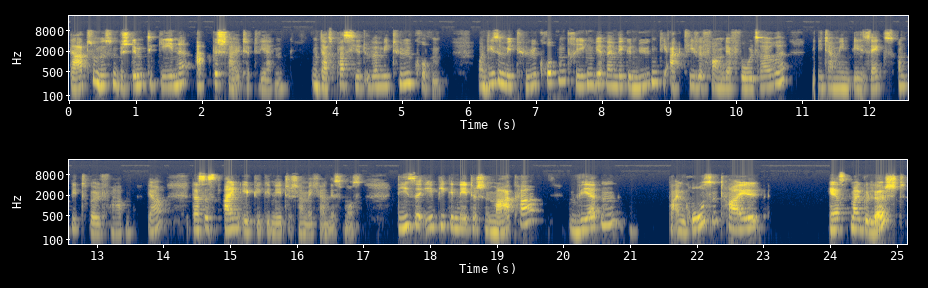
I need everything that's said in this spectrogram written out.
Dazu müssen bestimmte Gene abgeschaltet werden. Und das passiert über Methylgruppen. Und diese Methylgruppen kriegen wir, wenn wir genügend die aktive Form der Folsäure, Vitamin B6 und B12 haben. Ja, das ist ein epigenetischer Mechanismus. Diese epigenetischen Marker werden bei einem großen Teil erstmal gelöscht,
